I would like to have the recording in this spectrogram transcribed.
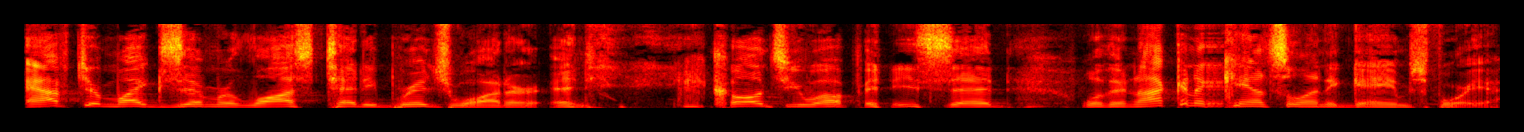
after Mike Zimmer lost Teddy Bridgewater and he called you up and he said, Well, they're not going to cancel any games for you.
